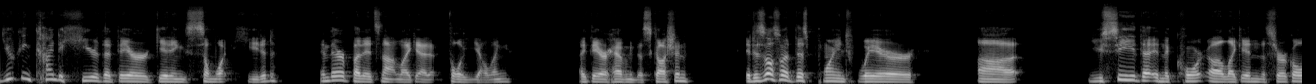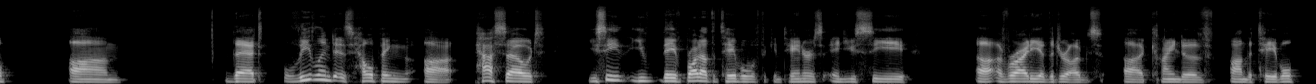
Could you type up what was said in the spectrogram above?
you can kind of hear that they are getting somewhat heated in there, but it's not like at full yelling, like they are having a discussion. It is also at this point where uh, you see that in the court, uh, like in the circle, um, that Leland is helping uh, pass out. You see you they've brought out the table with the containers and you see uh, a variety of the drugs uh, kind of on the table.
